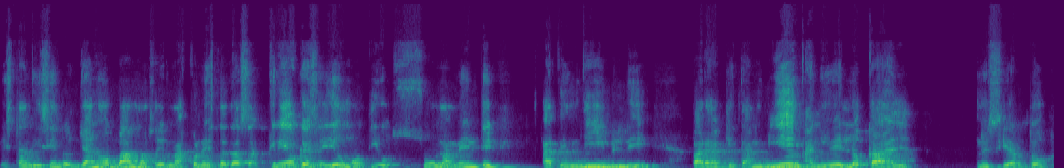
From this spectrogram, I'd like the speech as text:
están diciendo, ya no vamos a ir más con esta tasa, creo que sería un motivo sumamente atendible para que también a nivel local, ¿no es cierto?,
